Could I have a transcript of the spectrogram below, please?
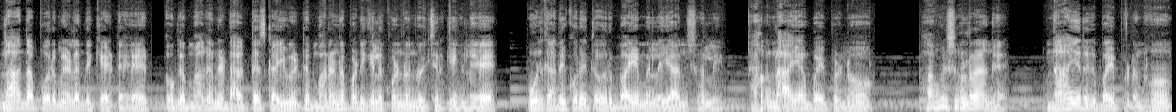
நான் தான் பொறுமை இழந்து கேட்டேன். உங்கள் மகனை டாக்டர்ஸ் கைவிட்டு மரண கொண்டு வந்து வச்சிருக்கீங்களே. உங்களுக்கு அதை குறித்த ஒரு பயம் இல்லையான்னு சொல்லி. அவன் நான் ஏன் பயப்படணும்? அவங்க சொல்கிறாங்க நான் எதுக்கு பயப்படணும்?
